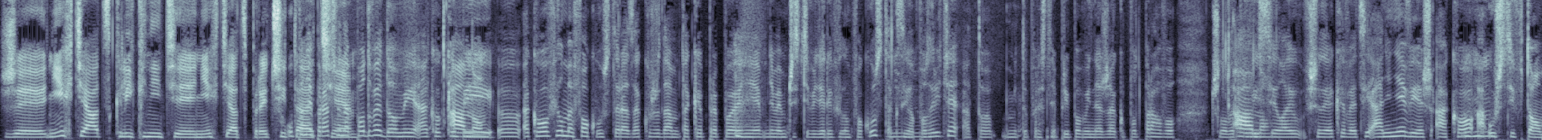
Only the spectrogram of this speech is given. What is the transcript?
že nechťac kliknite, nechťac prečítate. Úplne pracuje na podvedomí, ako keby, uh, ako vo filme Focus, teraz akože dám také prepojenie, neviem, či ste videli film Focus, tak si ho pozrite a to mi to presne pripomína, že ako podprahovo človek vysielajú všelijaké veci a ani nevieš ako mm-hmm. a mhm. už si v tom.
